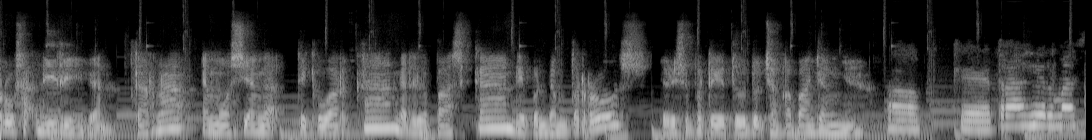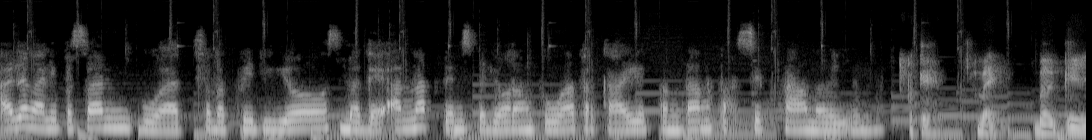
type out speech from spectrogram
merusak diri kan. Karena emosi yang nggak dikeluarkan nggak dilepaskan dipendam terus jadi seperti itu untuk jangka panjangnya. Oke terakhir mas. Ada nggak nih pesan buat sobat video sebagai anak dan sebagai orang tua terkait tentang toxic family ini? Oke baik. Bagi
